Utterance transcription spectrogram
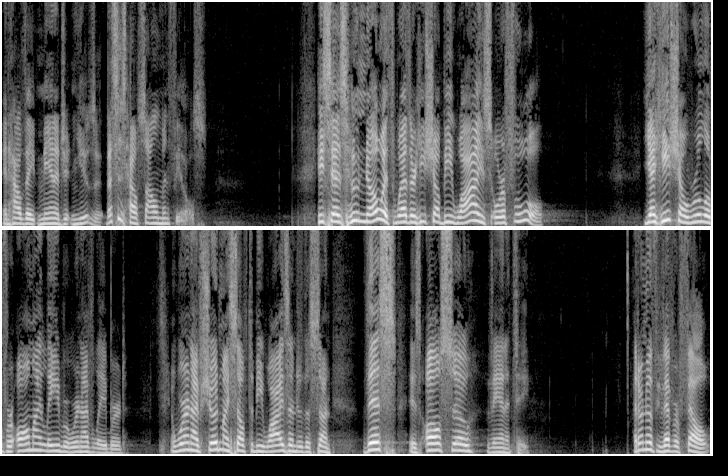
in how they manage it and use it. This is how Solomon feels. He says, Who knoweth whether he shall be wise or a fool? Yet he shall rule over all my labor wherein I've labored, and wherein I've showed myself to be wise under the sun. This is also vanity. I don't know if you've ever felt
